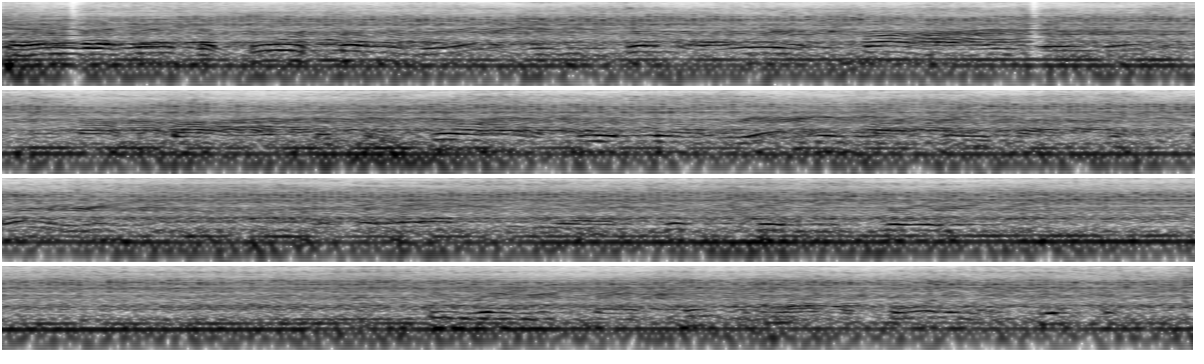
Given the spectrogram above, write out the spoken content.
And they had the four-cylinder engine similar in size, or not size, but they still had a four-cylinder engine like a Thompson 30, but they had the uh, six-speed straight two-range transmission like a 40 and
